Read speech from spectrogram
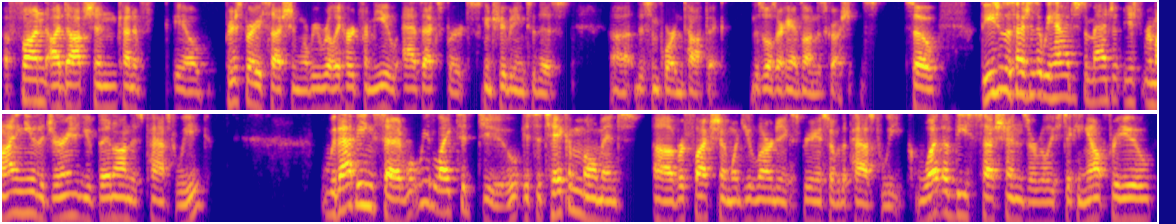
a fun adoption kind of, you know, participatory session where we really heard from you as experts contributing to this, uh, this important topic, as well as our hands-on discussions. So these are the sessions that we had, just imagine, just reminding you of the journey that you've been on this past week. With that being said, what we'd like to do is to take a moment of reflection on what you learned and experienced over the past week. What of these sessions are really sticking out for you?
